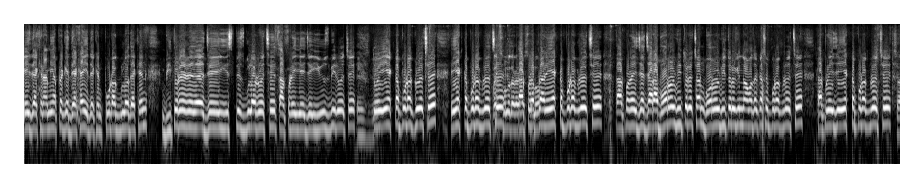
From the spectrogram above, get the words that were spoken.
এই দেখেন আমি আপনাকে দেখাই দেখেন প্রোডাক্টগুলো দেখেন। ভিতরের যে স্পেসগুলো রয়েছে তারপরে এই যে- যে ইউএসবি রয়েছে। তো এই একটা প্রোডাক্ট রয়েছে এই একটা প্রোডাক্ট রয়েছে। তারপর আপনার এই একটা প্রোডাক্ট রয়েছে তারপরে এই যে যারা বড়র ভিতরে চান বড়র ভিতরে কিন্তু আমাদের কাছে প্রোডাক্ট রয়েছে। তারপরে এই যে একটা প্রোডাক্ট রয়েছে আচ্ছা।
